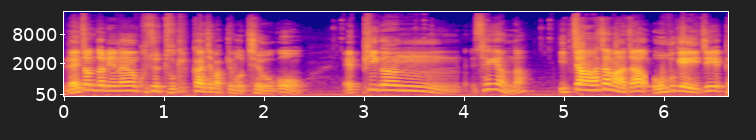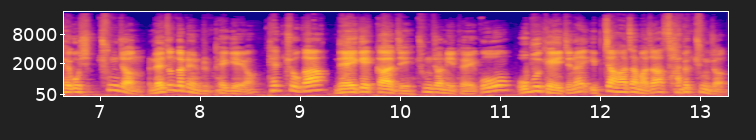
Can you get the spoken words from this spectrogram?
레전더리는 구슬 두 개까지밖에 못 채우고 에픽은 3개였나? 입장하자마자 오브 게이지 150 충전, 레전더리는 100이에요. 태초가 4개까지 충전이 되고 오브 게이지는 입장하자마자 400 충전.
